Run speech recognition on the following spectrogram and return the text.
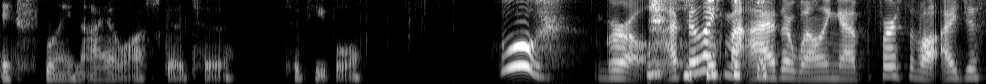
explain ayahuasca to to people. Ooh, girl, I feel like my eyes are welling up. First of all, I just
